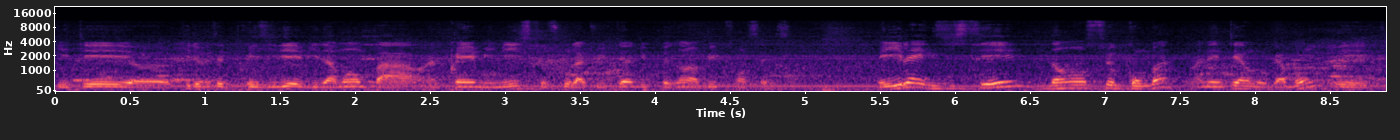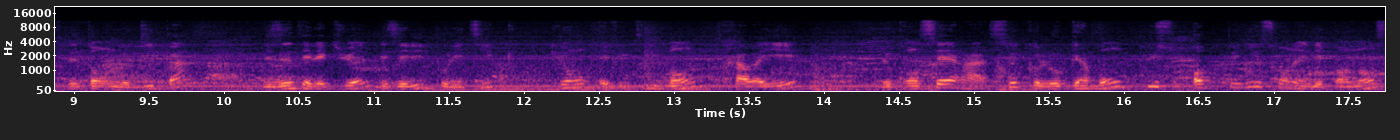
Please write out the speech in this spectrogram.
qui, était, euh, qui devait être présidé évidemment par un Premier ministre sous la tutelle du président de la République française. Et il a existé dans ce combat en interne au Gabon, et peut-être on ne le dit pas, des intellectuels, des élites politiques qui ont effectivement travaillé de concert à ce que le Gabon puisse obtenir son indépendance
